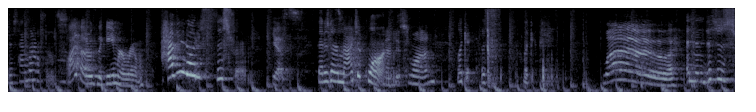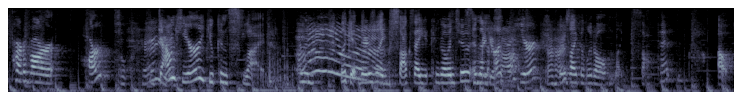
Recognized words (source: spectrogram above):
just like Madison's. I thought it was the gamer room. Have you noticed this room? Yes. That is our magic wand. Magic wand. Look at this. Look at. Whoa. And then this is part of our heart. Okay. Down here, you can slide. And then, look at there's like socks that you can go into, and then under here, Uh-huh. there's like a little like. Oh,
